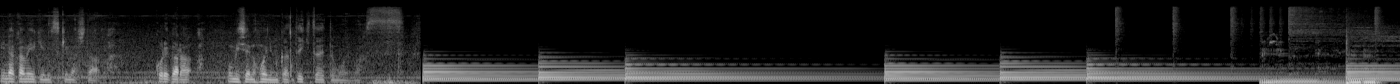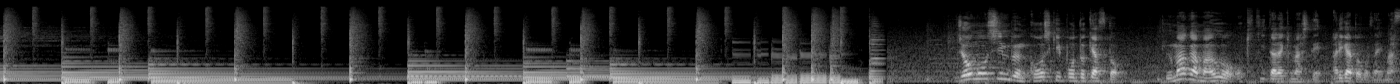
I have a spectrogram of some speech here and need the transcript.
みなかみ駅に着きましたこれからお店の方に向かっていきたいと思います新聞公式ポッドキャスト馬が舞うをお聞きいただきましてありがとうございます。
